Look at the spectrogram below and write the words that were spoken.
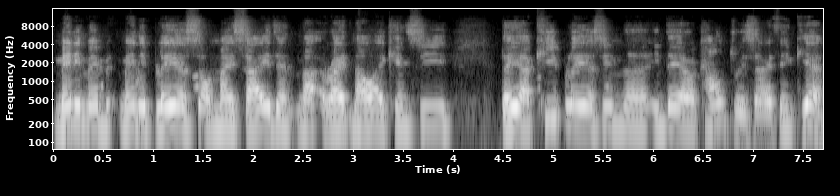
many many players on my side, and not, right now I can see they are key players in uh, in their countries. I think yeah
